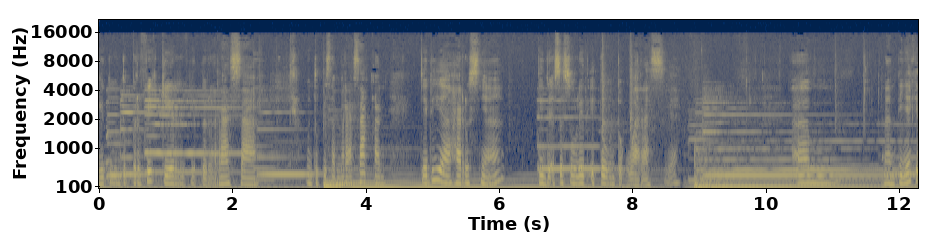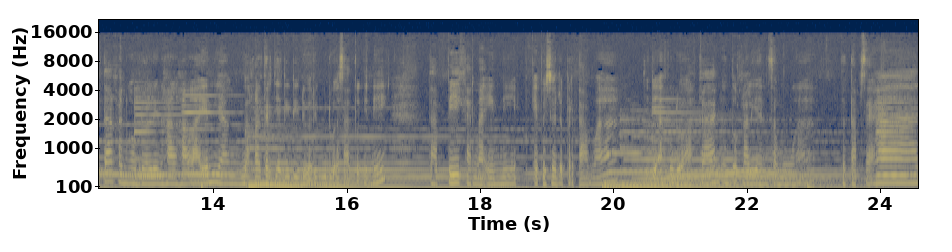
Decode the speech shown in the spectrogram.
gitu untuk berpikir gitu rasa untuk bisa merasakan. Jadi ya harusnya tidak sesulit itu untuk waras ya. Um, nantinya kita akan ngobrolin hal-hal lain yang bakal terjadi di 2021 ini. Tapi karena ini episode pertama jadi aku doakan untuk kalian semua tetap sehat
